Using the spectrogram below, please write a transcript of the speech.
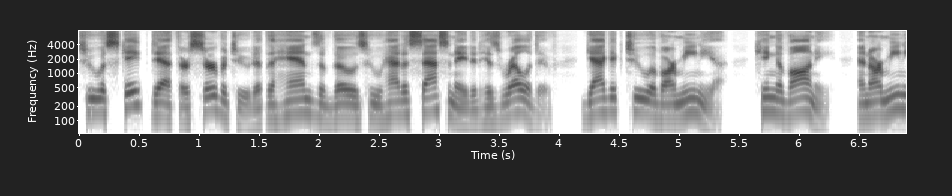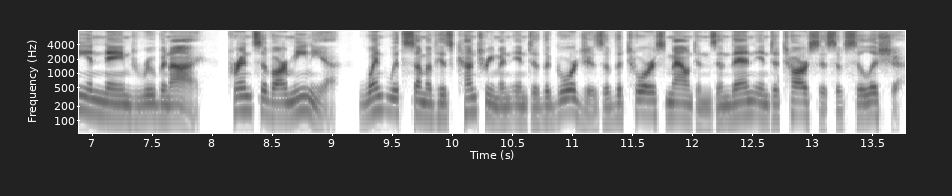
To escape death or servitude at the hands of those who had assassinated his relative, Gagik II of Armenia, king of Ani, an Armenian named Ruben I, prince of Armenia, went with some of his countrymen into the gorges of the Taurus Mountains and then into Tarsus of Cilicia.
